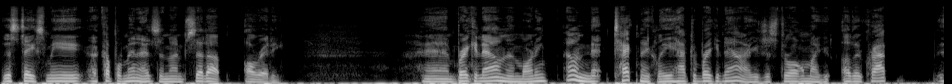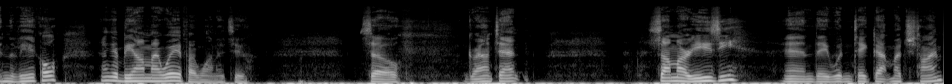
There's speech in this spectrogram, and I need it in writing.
This takes me a couple minutes and I'm set up already. And break it down in the morning. I don't technically have to break it down. I could just throw all my other crap in the vehicle. I'm gonna be on my way if I wanted to. So, ground tent. Some are easy and they wouldn't take that much time.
